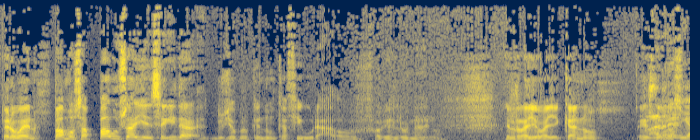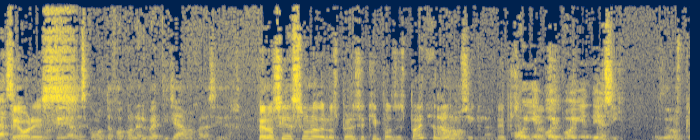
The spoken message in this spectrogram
Pero bueno, vamos a pausa y enseguida, pues yo creo que nunca ha figurado Fabián Luna. El Rayo Vallecano es de los peores. porque ya ves cómo te fue con el Betty, ya mejor así. Pero sí es uno de los peores equipos de España, ¿no? Ah, no, sí, claro. hoy, hoy, hoy en día sí. Ok.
